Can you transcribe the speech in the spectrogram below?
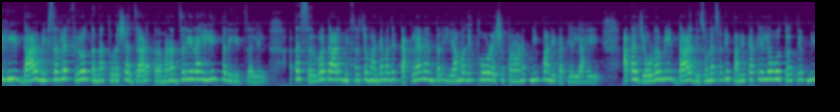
ही डाळ मिक्सरला फिरवताना थोड्याशा जाड प्रमाणात जरी राहिली तरीही चालेल. आता सर्व डाळ मिक्सरच्या भांड्यामध्ये टाकल्यानंतर यामध्ये थोड्याशा प्रमाणात मी पाणी टाकलेलं आहे. आता जेवढं मी डाळ भिजवण्यासाठी पाणी टाकलेलं होतं ते मी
